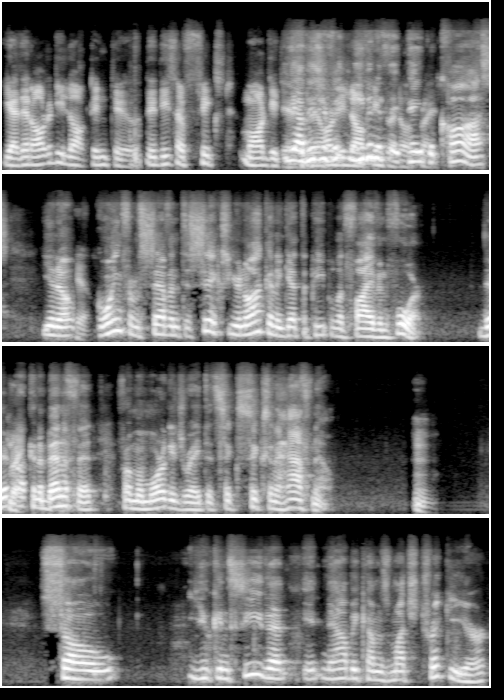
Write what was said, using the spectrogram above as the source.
Yeah, they're already locked into. These are fixed mortgages. Yeah, They're these are already locked even if they pay the cost. You know, Yeah. going from seven to six, you're not going to get the people at five and four. They're Right. not going to benefit from a mortgage rate that's six, six and a half now. Hmm. So you can see that it now becomes much trickier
